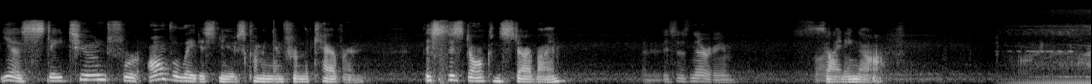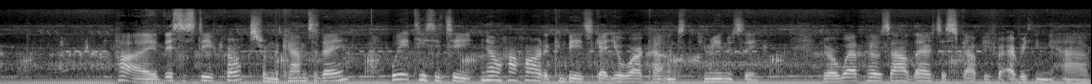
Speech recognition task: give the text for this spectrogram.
Yes, stay tuned for all the latest news coming in from the cavern. This is Dalkin Starbine, And this is Nareem signing off. Hi, this is Steve Crox from the Cam today. We at TCT know how hard it can be to get your work out into the community. There are web hosts out there to scalp you for everything you have,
